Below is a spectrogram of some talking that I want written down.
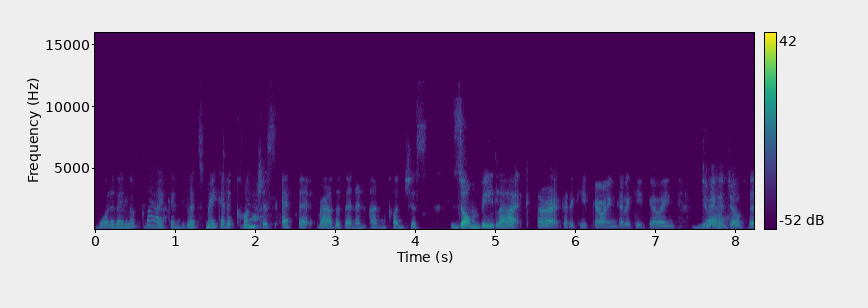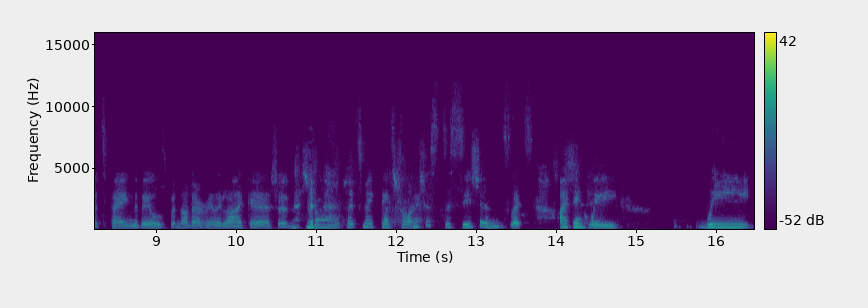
what do they look like? And let's make it a conscious effort rather than an unconscious zombie like, all right, gotta keep going, gotta keep going, doing a job that's paying the bills, but no, I don't really like it. And right. let's make these that's conscious right. decisions. Let's I think we we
